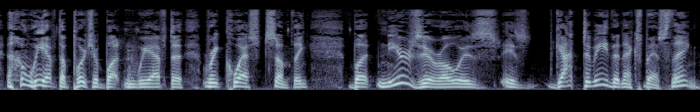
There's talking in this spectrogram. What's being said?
we have to push a button. We have to request something. But near zero is is got to be the next best thing.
